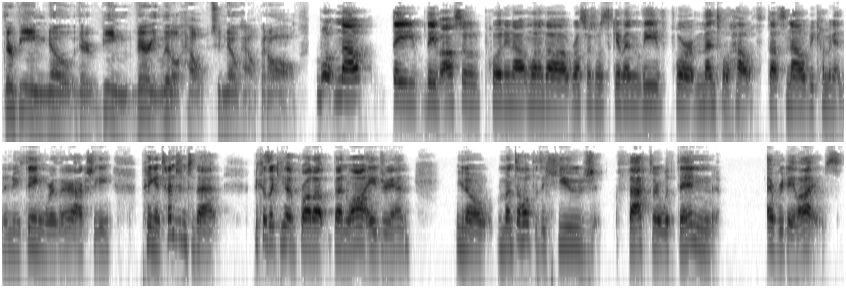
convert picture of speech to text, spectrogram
there being no, there being very little help to no help at all. Well, now they they've also putting out one of the wrestlers was given leave for mental health. That's now becoming a new thing where they're actually paying attention to that because, like you had brought up Benoit, Adrian. You know, mental health is a huge factor within everyday lives.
